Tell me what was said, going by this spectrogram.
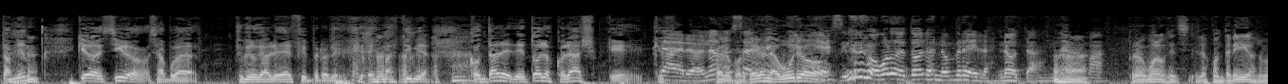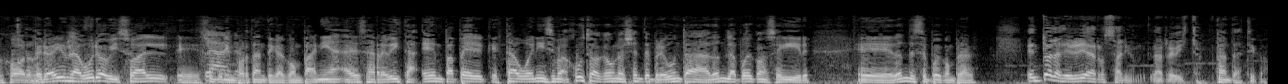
También quiero decir, o sea, porque yo quiero que hable de Elfi, pero le- es más tímida. Contar de, de todos los collages que, que- Claro, no, Claro, porque hay un laburo- es, Si no, me acuerdo de todos los nombres de las notas, nada más. Pero bueno, los contenidos, a lo mejor. Pero hay un laburo visual eh, Claro. súper importante que acompaña a esa revista en papel, que está buenísima. Justo acá un oyente pregunta dónde la puede conseguir, eh, dónde se puede comprar. En todas las librerías de Rosario, la revista. Fantástico.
